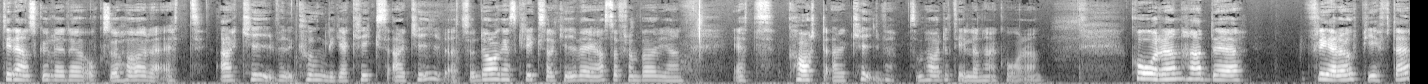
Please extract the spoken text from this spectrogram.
Till den skulle det också höra ett arkiv, det Kungliga krigsarkivet. Så dagens krigsarkiv är alltså från början ett kartarkiv som hörde till den här kåren. Kåren hade flera uppgifter.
